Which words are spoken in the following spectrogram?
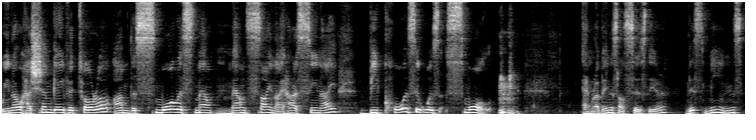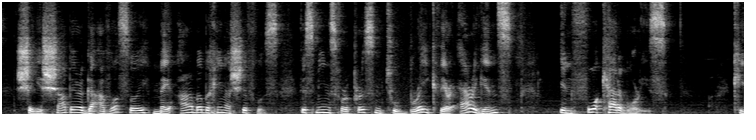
We know Hashem gave the Torah on the smallest mountain, Mount Sinai, Har Sinai, because it was small. and Rabbeinu Zal says there, this means sheyishaber ga'avosoi me'arba b'china shiflus. This means for a person to break their arrogance in four categories. A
